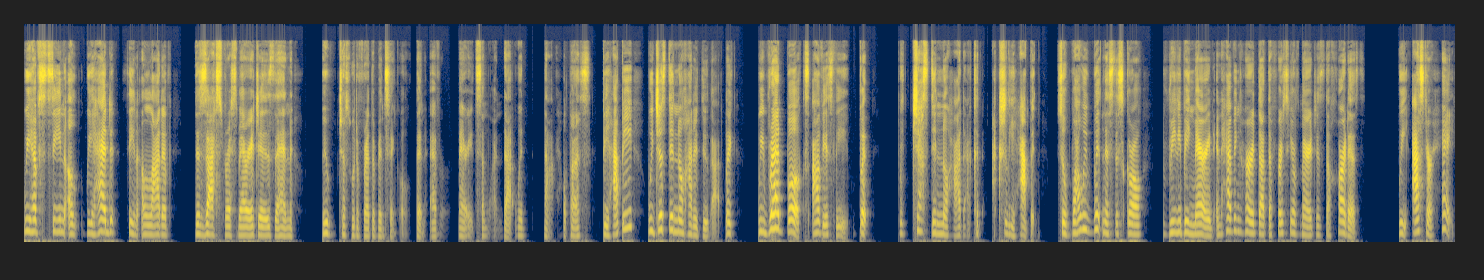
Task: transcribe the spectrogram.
We have seen a, we had seen a lot of disastrous marriages, and we just would have rather been single than ever married someone that would not help us be happy. We just didn't know how to do that. Like we read books, obviously, but we just didn't know how that could actually happen. So while we witnessed this girl really being married and having heard that the first year of marriage is the hardest, we asked her, hey,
